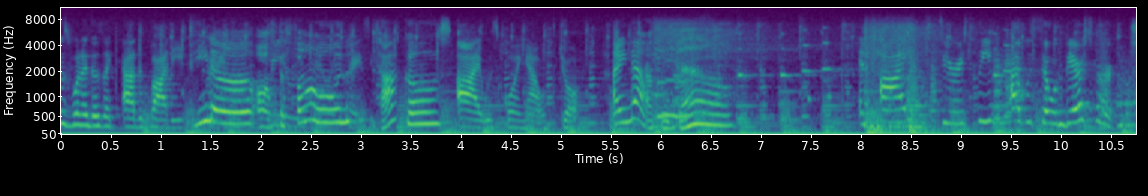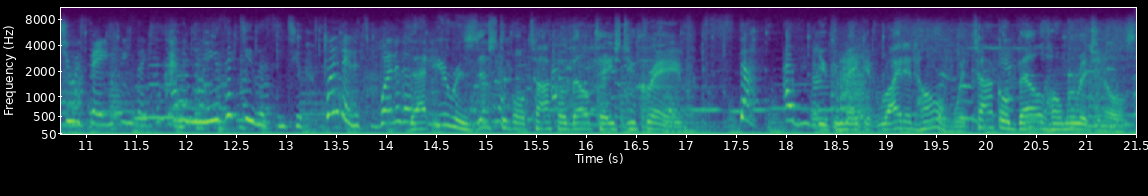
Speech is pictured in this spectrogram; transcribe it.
It was one of those like out of body. Tina, off the phone. Crazy tacos. I was going out with Joel. I know. Taco Bell. And I, seriously, I was so embarrassed for her. She was saying things like, what kind of music do you listen to? Granted, it's one of those That things- irresistible Taco Bell taste you crave. stuff everywhere. You can make it right at home with Taco Bell Home Originals.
